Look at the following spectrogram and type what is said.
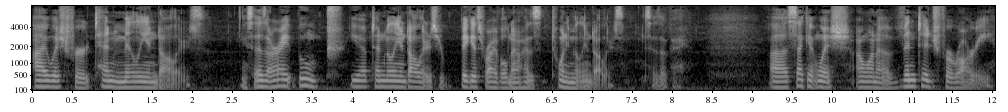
I wish for $10 million. He says, all right, boom, you have $10 million. Your biggest rival now has $20 million. He says, okay. Uh, second wish. I want a vintage Ferrari. He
